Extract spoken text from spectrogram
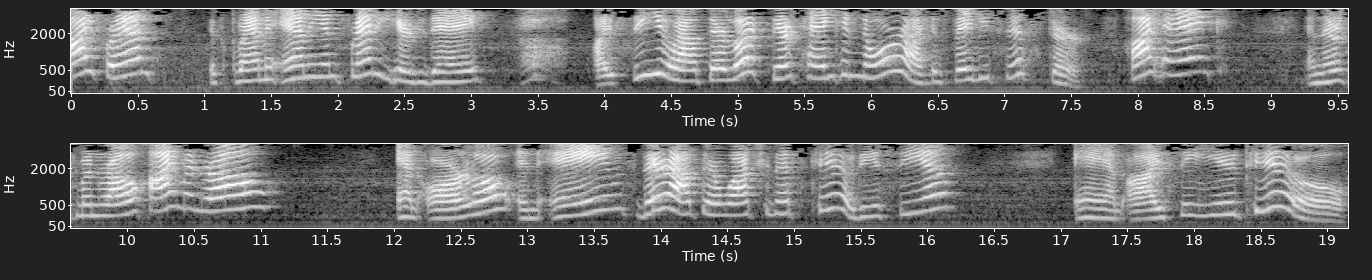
Hi, friends. It's Grandma Annie and Freddy here today. I see you out there. Look, there's Hank and Nora, his baby sister. Hi, Hank. And there's Monroe. Hi, Monroe. And Arlo and Ames, they're out there watching us too. Do you see them? And I see you too.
